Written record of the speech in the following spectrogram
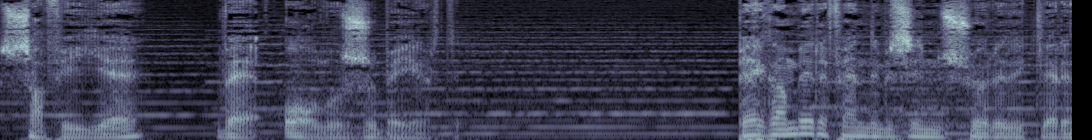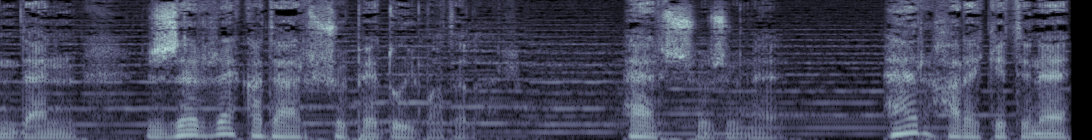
Safiye ve oğlu Zübeyir'di. Peygamber Efendimizin söylediklerinden zerre kadar şüphe duymadılar. Her sözüne, her hareketine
